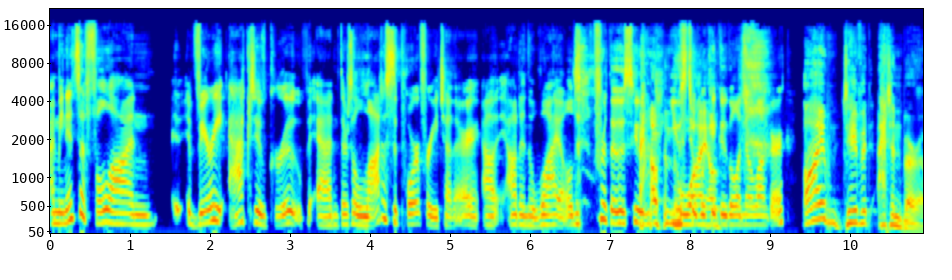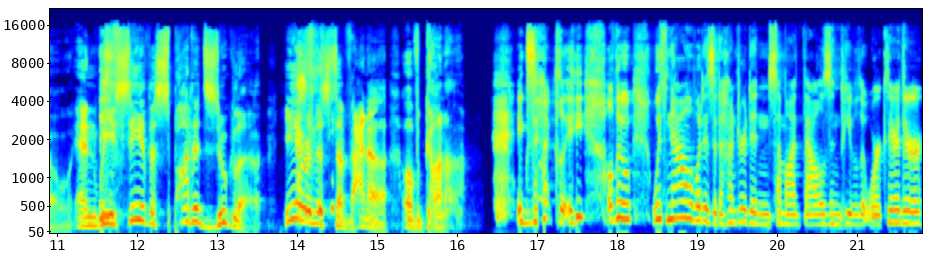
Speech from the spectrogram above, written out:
I mean, it's a full on a very active group and there's a lot of support for each other out, out in the wild for those who used to work at Google and no longer. I'm David Attenborough and we see the spotted Xoogler here in the savannah of Ghana. Exactly. Although with now, what is it, 100 and some odd thousand people that work there, there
